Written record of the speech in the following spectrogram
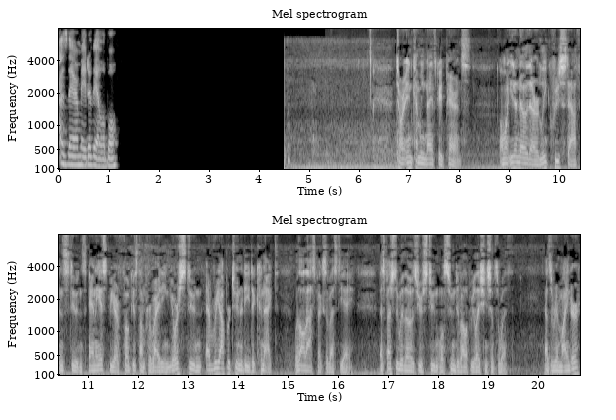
as they are made available. To our incoming ninth grade parents, I want you to know that our Link Crew staff and students and ASB are focused on providing your student every opportunity to connect with all aspects of SDA, especially with those your student will soon develop relationships with. As a reminder,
